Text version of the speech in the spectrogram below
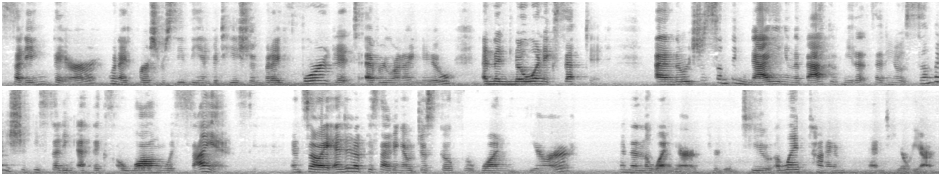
studying there when I first received the invitation, but I forwarded it to everyone I knew, and then no one accepted. And there was just something nagging in the back of me that said, you know, somebody should be studying ethics along with science. And so I ended up deciding I would just go for one year. And then the one year turned into a lifetime, and here we are.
